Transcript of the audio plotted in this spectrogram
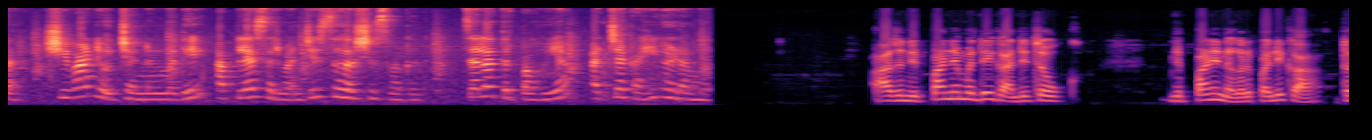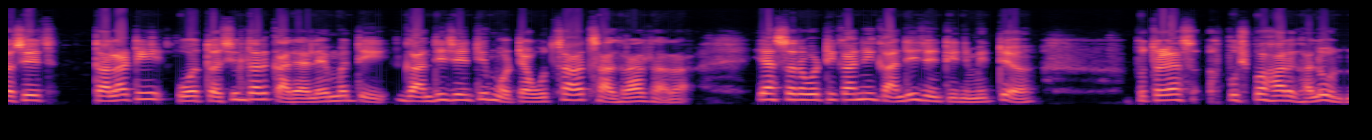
शिवा न्यूज चॅनलमध्ये आपल्या सर्वांचे सहर्ष स्वागत. चला तर पाहूया आजच्या काही घडामोडी. आज निप्पाणीमध्ये गांधी चौक निप्पाणी नगरपालिका तसेच तलाठी व तहसीलदार कार्यालयामध्ये गांधी जयंती मोठ्या उत्साहात साजरा झाला. या सर्व ठिकाणी गांधी जयंतीनिमित्त पुतळ्यास पुष्पहार घालून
